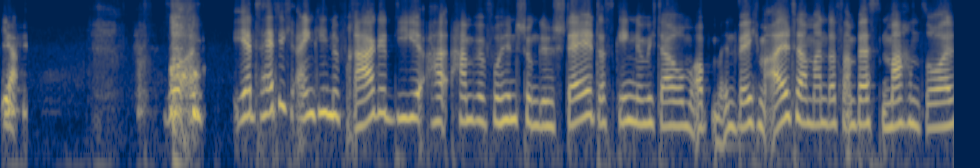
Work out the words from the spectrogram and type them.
ja. So, Jetzt hätte ich eigentlich eine Frage, die ha haben wir vorhin schon gestellt. Das ging nämlich darum, ob in welchem Alter man das am besten machen soll.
